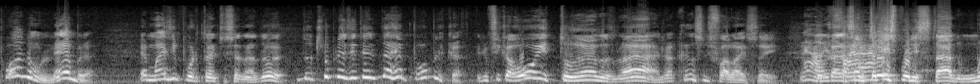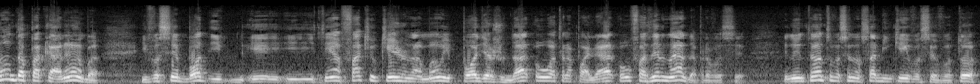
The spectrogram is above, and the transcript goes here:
Pô, não lembra? É mais importante o senador do que o presidente da república. Ele fica oito anos lá, já canso de falar isso aí. Não, o cara são três por estado, manda pra caramba, e você bota e, e- e tem a faca e o queijo na mão e pode ajudar ou atrapalhar ou fazer nada para você. E no entanto, você não sabe em quem você votou.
